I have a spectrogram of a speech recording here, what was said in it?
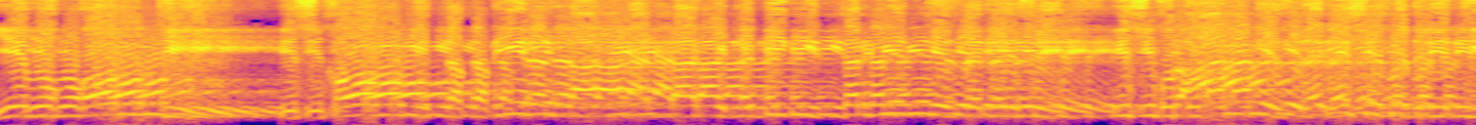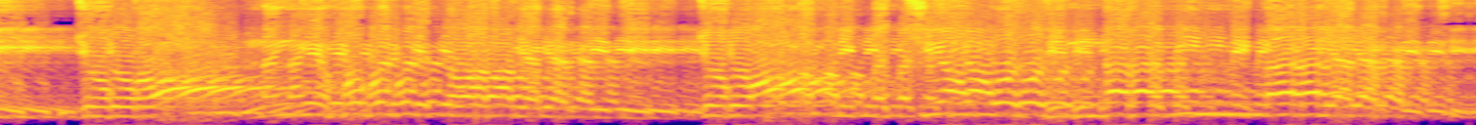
ये वो कौम थी। इस कौम की तकदीर अल्लाह ने अल्लाह के नबी की तरबियत के ज़रिए से इस कुरान के ज़रिए से बदली थी। जो कौम नंगे होकर के तवाफ किया करती थी। जो कौम अपनी बच्चियों को ज़िंदा ज़मीन में काट दिया करती थी।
